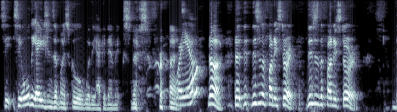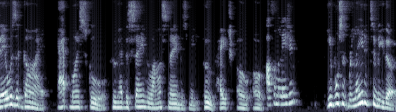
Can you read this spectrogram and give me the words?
see, see, all the Asians at my school were the academics. No surprise. Were you? No, no. Th- this is a funny story. This is the funny story. There was a guy at my school who had the same last name as me. Who? H O O. Also Malaysian? He wasn't related to me though.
